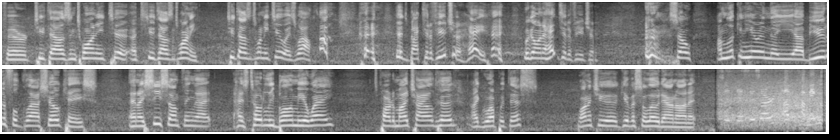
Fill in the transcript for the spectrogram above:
for 2022, uh, 2020, 2022 as well. it's Back to the Future. Hey, we're going ahead to the future. so I'm looking here in the uh, beautiful glass showcase, and I see something that has totally blown me away. It's part of my childhood. I grew up with this. Why don't you give us a lowdown on it? So this is our upcoming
